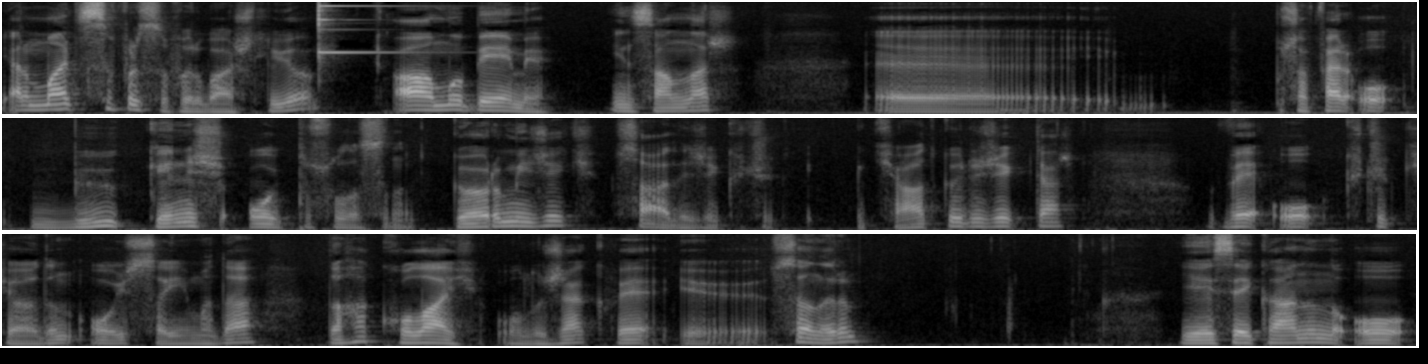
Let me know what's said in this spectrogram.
Yani maç 0-0 başlıyor. A mı B mi? İnsanlar eee, bu sefer o büyük geniş oy pusulasını görmeyecek. Sadece küçük bir kağıt görecekler. Ve o küçük kağıdın oy sayımı da daha kolay olacak ve eee, sanırım YSK'nın o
